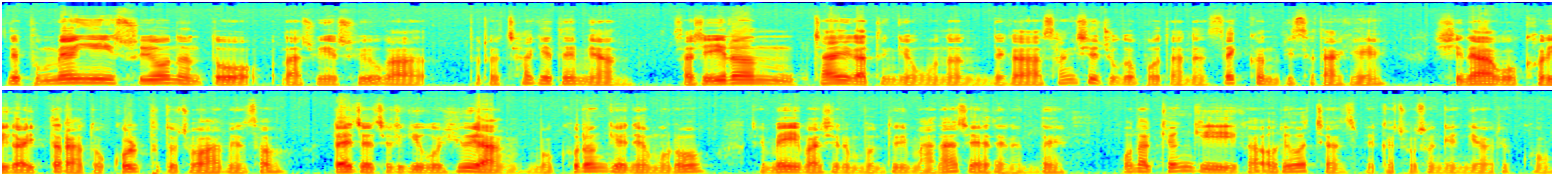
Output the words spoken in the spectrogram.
근데 분명히 수요는 또 나중에 수요가 들어차게 되면 사실 이런 자이 같은 경우는 내가 상시 주거보다는 세컨 비슷하게 시내하고 거리가 있더라도 골프도 좋아하면서 레저 즐기고 휴양 뭐 그런 개념으로 매입하시는 분들이 많아져야 되는데 워낙 경기가 어려웠지 않습니까? 조선 경기 어렵고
